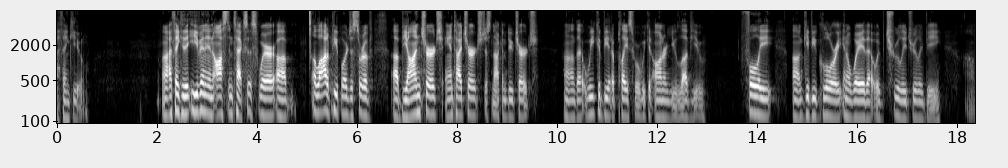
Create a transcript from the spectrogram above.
I thank you. Uh, I thank you that even in Austin, Texas, where uh, a lot of people are just sort of uh, beyond church, anti church, just not going to do church, that we could be at a place where we could honor you, love you, fully uh, give you glory in a way that would truly, truly be um,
